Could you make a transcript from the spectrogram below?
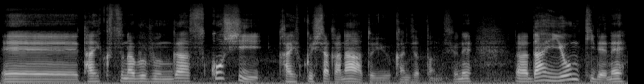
えー、退屈な部分が少し回復したかなという感じだったんですよね。だから第4期でね、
